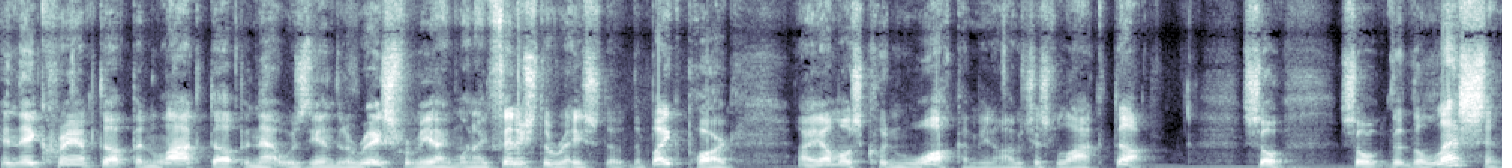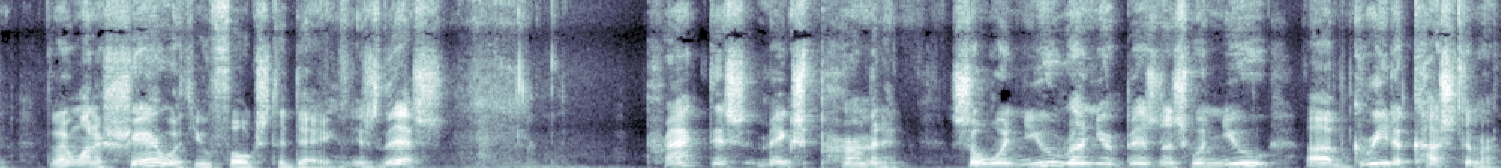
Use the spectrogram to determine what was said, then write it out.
And they cramped up and locked up. And that was the end of the race for me. I, when I finished the race, the, the bike part, I almost couldn't walk. I mean, I was just locked up. So, so the, the lesson that I want to share with you folks today is this practice makes permanent. So when you run your business, when you uh, greet a customer,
